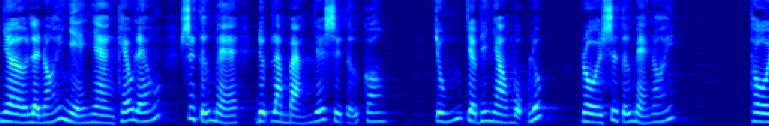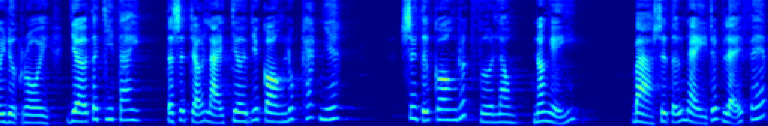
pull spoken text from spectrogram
Nhờ lời nói nhẹ nhàng khéo léo, sư tử mẹ được làm bạn với sư tử con. Chúng chơi với nhau một lúc, rồi sư tử mẹ nói, Thôi được rồi, giờ ta chia tay, ta sẽ trở lại chơi với con lúc khác nhé. Sư tử con rất vừa lòng, nó nghĩ, bà sư tử này rất lễ phép,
